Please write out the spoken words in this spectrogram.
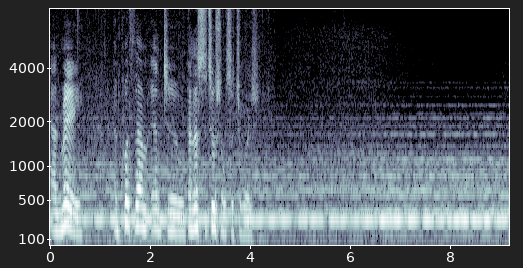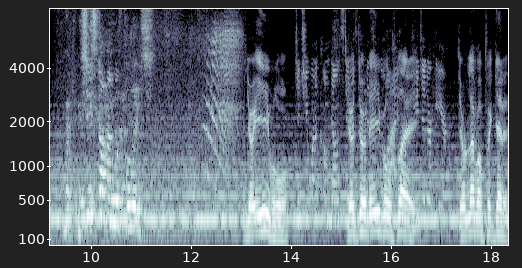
and me and put them into an institutional situation. She's coming with police. You're evil. Did you want to come downstairs? You're doing evil library? thing. You did or here? You'll never forget it.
